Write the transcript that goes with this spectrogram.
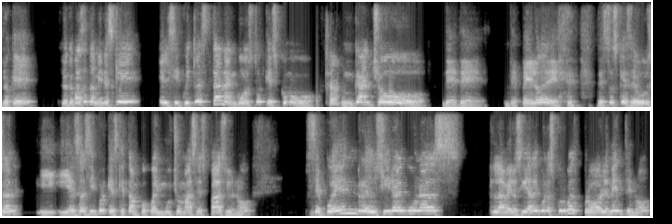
lo que, lo que pasa también es que el circuito es tan angosto que es como un gancho de, pelo de, estos que se usan y, es así porque es que tampoco hay mucho más espacio, ¿no? Se pueden reducir algunas, la velocidad de algunas curvas, probablemente, ¿no?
